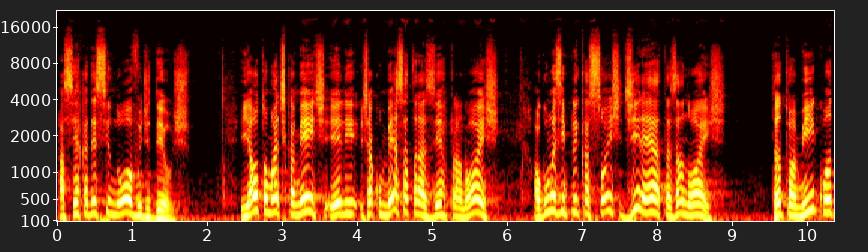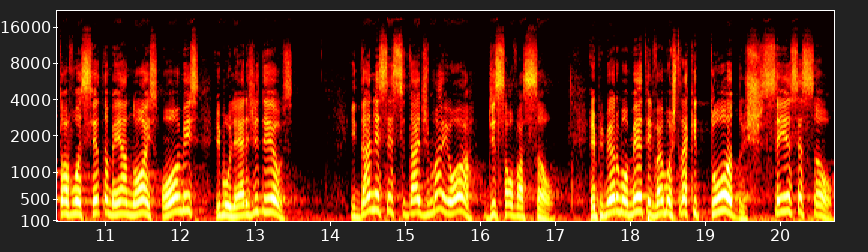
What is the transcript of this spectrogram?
acerca desse novo de Deus. E automaticamente ele já começa a trazer para nós algumas implicações diretas a nós, tanto a mim quanto a você também, a nós, homens e mulheres de Deus. E da necessidade maior de salvação. Em primeiro momento, ele vai mostrar que todos, sem exceção,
